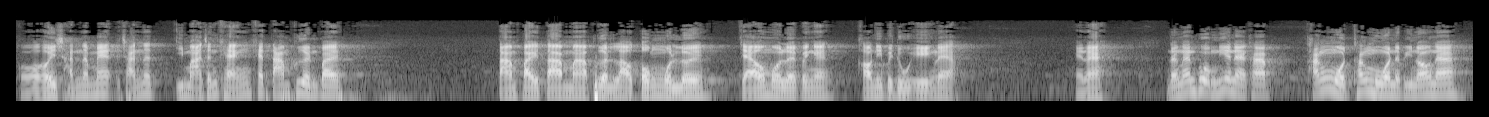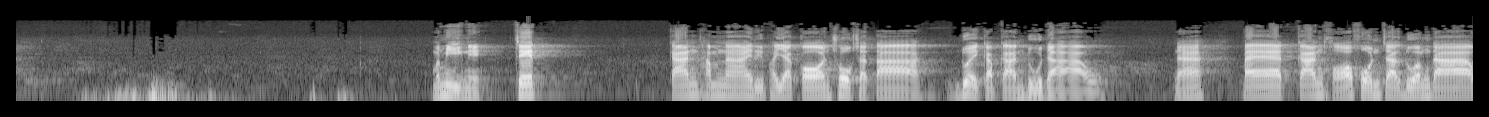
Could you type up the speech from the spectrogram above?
บอกว่าเฮ้ยฉันนะแม่ฉันนะอีหมาฉันแข็งแค่ตามเพื่อนไป ตามไปตามมาเพื่อนเล่าตรงหมดเลย แจ๋วหมดเลยเป็นไงเขานี่ไปดูเองแล้วเห็นไหมดังนั้นพวกนี้เนี่ยครับ ทั้งหมดทั้งมวลเนี่ยพี่น้องนะ มันมีอีกนี่เจ็ดการทำนายหรือพยากรณ์โชคชะตาด้วยกับการดูดาว นะแปดการขอฝนจากดวงดาว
